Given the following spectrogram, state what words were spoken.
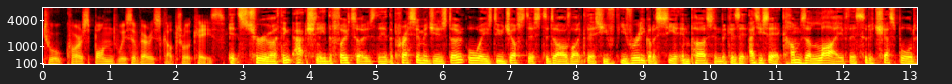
to correspond with a very sculptural case. It's true. I think actually the photos, the, the press images don't always do justice to dials like this. You've you've really got to see it in person because it, as you say, it comes alive. This sort of chessboard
